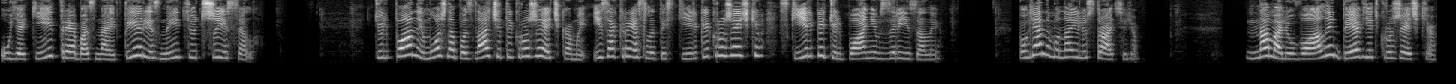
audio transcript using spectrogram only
у якій треба знайти різницю чисел. Тюльпани можна позначити кружечками і закреслити стільки кружечків, скільки тюльпанів зрізали. Поглянемо на ілюстрацію. Намалювали 9 кружечків.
